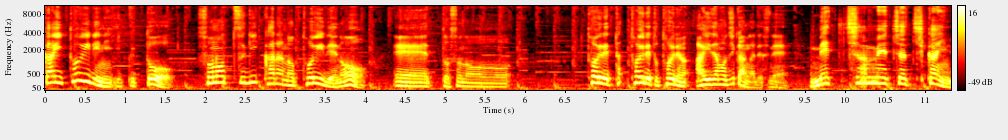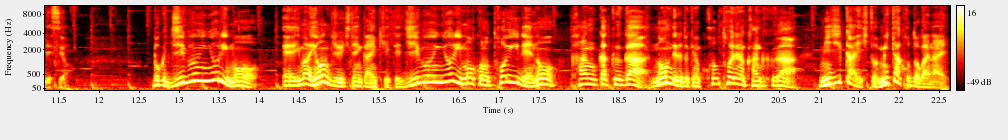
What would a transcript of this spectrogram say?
回トイレに行くとその次からのトイレのえー、っとそのトイレトイレとトイレの間の時間がですねめちゃめちゃ近いんですよ。僕自分よりもえー、今41年間生きてきて自分よりもこのトイレの感覚が飲んでる時のこのトイレの感覚が短い人見たことがない。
